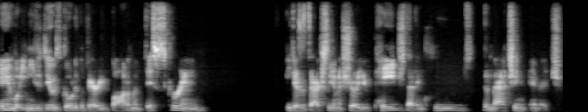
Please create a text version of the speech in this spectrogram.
And what you need to do is go to the very bottom of this screen because it's actually going to show you a page that includes the matching image.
